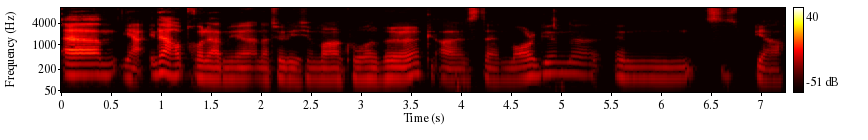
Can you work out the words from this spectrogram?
Ähm, ja, in der Hauptrolle haben wir natürlich Mark Wahlberg als Dan Morgan. In, ja,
